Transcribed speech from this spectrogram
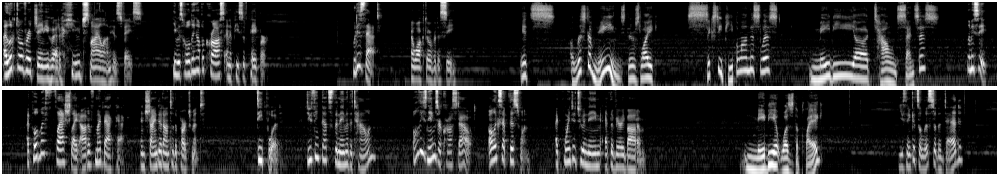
I looked over at Jamie, who had a huge smile on his face. He was holding up a cross and a piece of paper. What is that? I walked over to see. It's a list of names. There's like 60 people on this list? Maybe a town census? Let me see. I pulled my flashlight out of my backpack and shined it onto the parchment. Deepwood. Do you think that's the name of the town? All these names are crossed out, all except this one. I pointed to a name at the very bottom. Maybe it was the plague? You think it's a list of the dead?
